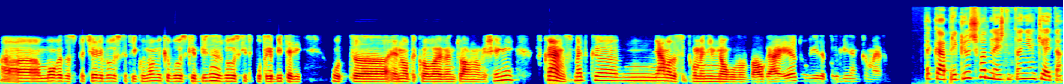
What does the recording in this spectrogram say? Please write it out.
а, могат да спечели българската економика, българския бизнес, българските потребители от а, едно такова евентуално решение. В крайна сметка няма да се промени много в България, дори да преминем към евро. Така приключва днешната ни анкета.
